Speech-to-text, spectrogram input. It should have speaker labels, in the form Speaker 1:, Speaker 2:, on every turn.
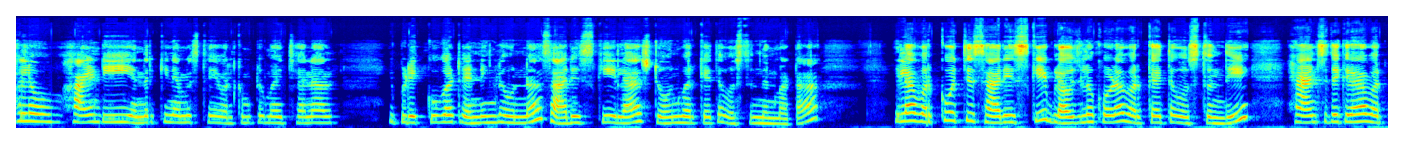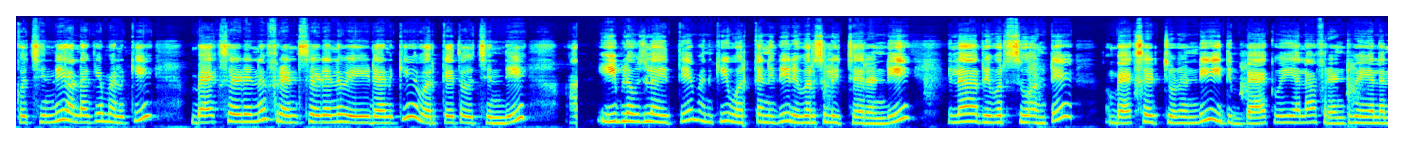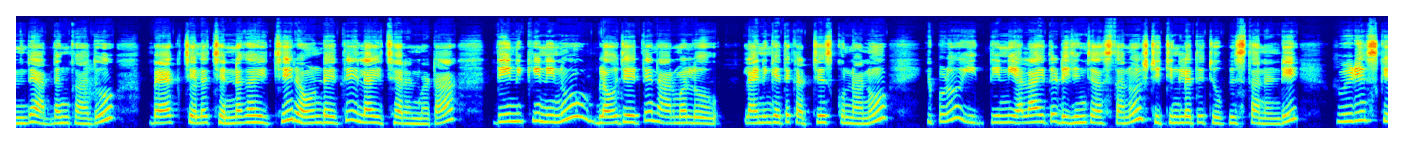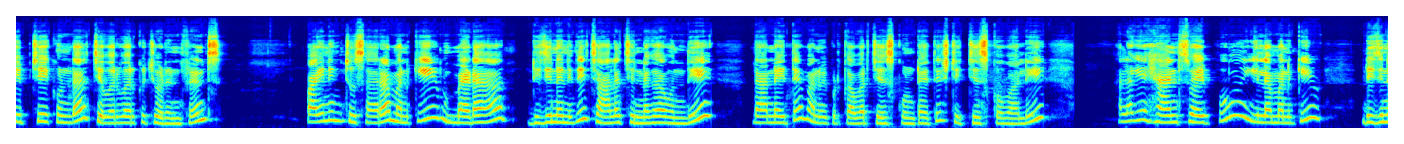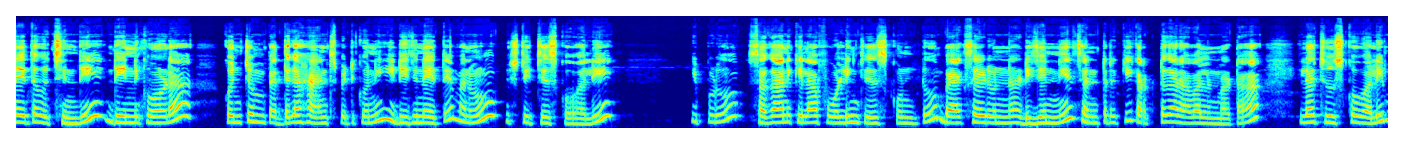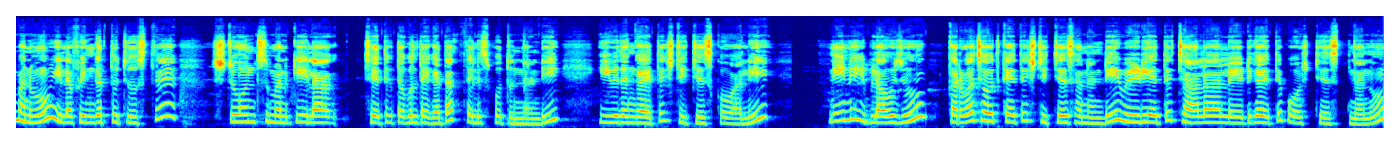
Speaker 1: Hello hi అండి. అందరికీ నమస్తే. Welcome to my channel. ఇప్పుడు ఎక్కువగా ట్రెండింగ్లో ఉన్న శారీస్కి ఇలా స్టోన్ వర్క్ అయితే వస్తుందన్నమాట. ఇలా వర్క్ వచ్చే శారీస్కి బ్లౌజ్లో కూడా వర్క్ అయితే వస్తుంది. హ్యాండ్స్ దగ్గర వర్క్ వచ్చింది. అలాగే మనకి బ్యాక్ సైడ్ అయినా ఫ్రంట్ సైడ్ అయినా వేయడానికి వర్క్ అయితే వచ్చింది. ఈ బ్లౌజ్లో అయితే మనకి వర్క్ అనేది రివర్సులు ఇచ్చారండి. ఇలా రివర్సు అంటే బ్యాక్ సైడ్ చూడండి. ఇది బ్యాక్ వేయాలా ఫ్రంట్ వేయాలనేది అర్థం కాదు. బ్యాక్ చాలా చిన్నగా ఇచ్చి రౌండ్ అయితే ఇలా ఇచ్చారనమాట దీనికి నేను బ్లౌజ్ అయితే నార్మల్ లైనింగ్ అయితే కట్ చేసుకున్నాను. ఇప్పుడు దీన్ని ఎలా అయితే డిజైన్ చేస్తానో స్టిచ్చింగ్లో అయితే చూపిస్తానండి. వీడియో స్కిప్ చేయకుండా చివరి వరకు చూడండి ఫ్రెండ్స్. పైనుంచి చూసారా మనకి మెడ డిజైన్ అనేది చాలా చిన్నగా ఉంది. దాన్ని అయితే మనం ఇప్పుడు కవర్ చేసుకుంటూ అయితే స్టిచ్ చేసుకోవాలి. అలాగే హ్యాండ్స్ వైపు ఇలా మనకి డిజైన్ అయితే వచ్చింది. దీన్ని కూడా కొంచెం పెద్దగా హ్యాండ్స్ పెట్టుకొని ఈ డిజైన్ అయితే మనము స్టిచ్ చేసుకోవాలి. ఇప్పుడు సగానికి ఇలా ఫోల్డింగ్ చేసుకుంటూ బ్యాక్ సైడ్ ఉన్న డిజైన్ని సెంటర్కి కరెక్ట్గా రావాలన్నమాట. ఇలా చూసుకోవాలి. మనము ఇలా ఫింగర్తో చూస్తే స్టోన్స్ మనకి ఇలా చేతికి తగులుతాయి కదా తెలిసిపోతుందండి. ఈ విధంగా అయితే స్టిచ్ చేసుకోవాలి. నేను ఈ బ్లౌజు కర్వా చౌత్కి అయితే స్టిచ్ చేశానండి. వీడియో అయితే చాలా లేట్గా అయితే పోస్ట్ చేస్తున్నాను.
